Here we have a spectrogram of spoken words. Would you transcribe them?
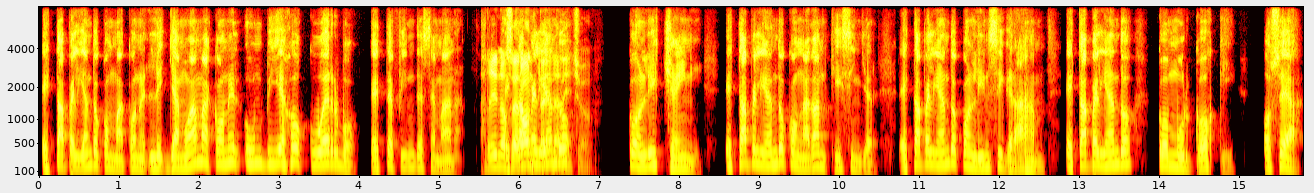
está peleando con McConnell. Le llamó a McConnell un viejo cuervo este fin de semana. Rinoceronte, está peleando dicho. con Liz Cheney, está peleando con Adam Kissinger, está peleando con Lindsey Graham, está peleando con Murkowski. O sea,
